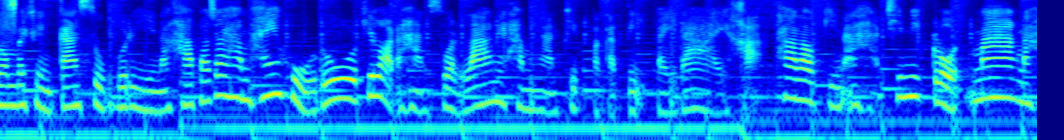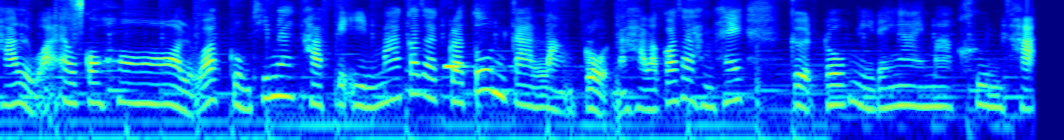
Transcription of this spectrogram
รวมไปถึงการสูบบุหรี่นะคะ เพราะจะทำให้หูรูดที่หลอดอาหารส่วนล่างเนี่ยทำงานผิดปกติไปได้ค่ะ ถ้าเรากินอาหารที่มีกรดมากนะคะ หรือว่าแอลกอฮอล์หรือว่ากลุ่มที่มีคาเฟอีนมากก็จะกระตุ้นการหลั่งกรดนะคะ แล้วก็จะทำให้เกิดโรคนี้ได้ง่ายมากขึ้นค่ะ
